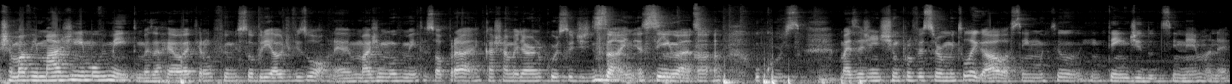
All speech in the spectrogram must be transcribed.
chamava Imagem em Movimento, mas a real é que era um filme sobre audiovisual, né? Imagem em Movimento é só pra encaixar melhor no curso de design, assim, a- a- o curso. Mas a gente tinha um professor muito legal, assim, muito entendido de cinema, né?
